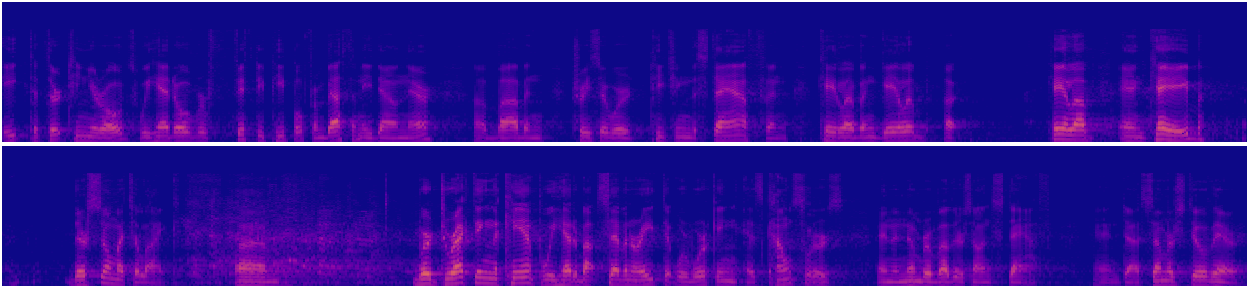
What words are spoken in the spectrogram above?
8 to 13 year olds. We had over 50 people from Bethany down there. Uh, Bob and Teresa were teaching the staff, and Caleb and Caleb, uh, Caleb and Gabe, they're so much alike. Um, we're directing the camp. We had about seven or eight that were working as counselors and a number of others on staff. And uh, some are still there.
